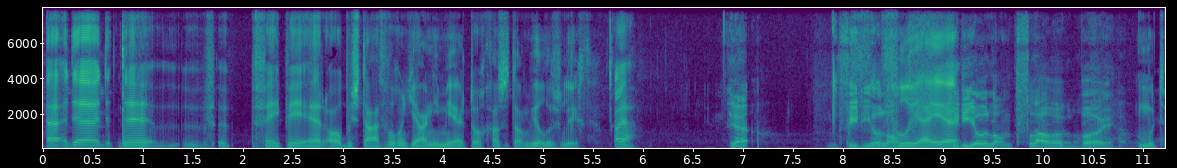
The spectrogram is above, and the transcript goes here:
Eh, de, de, de eh, VPRO bestaat volgend jaar niet meer, toch? Als het dan Wilders ligt. Oh ja. Ja. Videoland. Voel jij je... Videoland, flauwe boy. Moet,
